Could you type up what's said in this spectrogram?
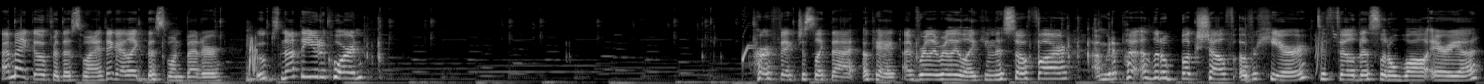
I might go for this one. I think I like this one better. Oops, not the unicorn. Perfect, just like that. Okay, I'm really, really liking this so far. I'm gonna put a little bookshelf over here to fill this little wall area.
